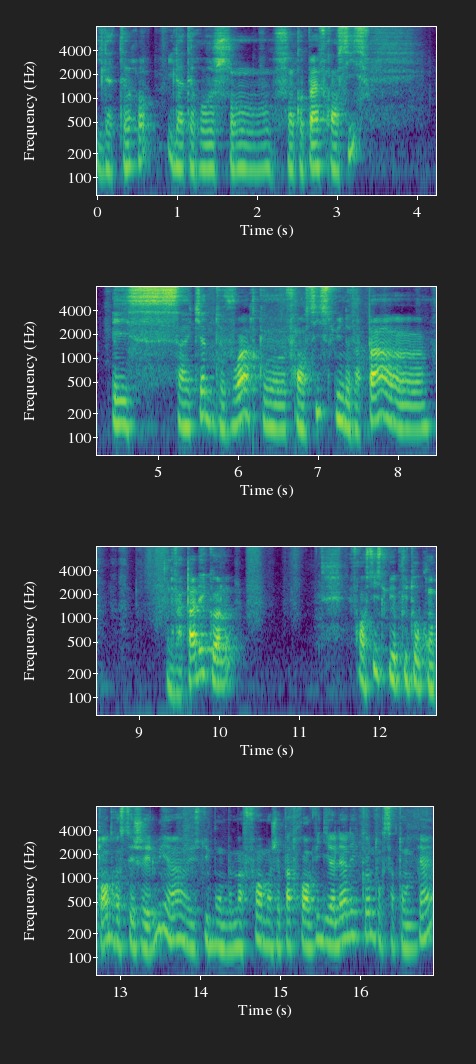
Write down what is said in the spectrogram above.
il, interroge, son, copain Francis. Et s'inquiète de voir que Francis, lui, ne va pas, euh, ne va pas à l'école. Francis, lui, est plutôt content de rester chez lui. Hein. Il se dit, bon, ben, ma foi, moi, j'ai pas trop envie d'y aller à l'école, donc ça tombe bien.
